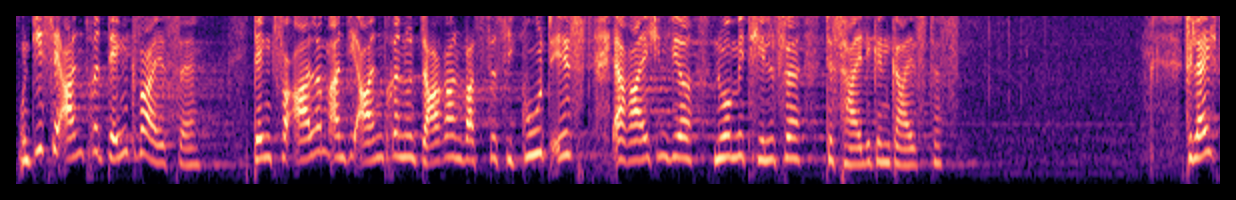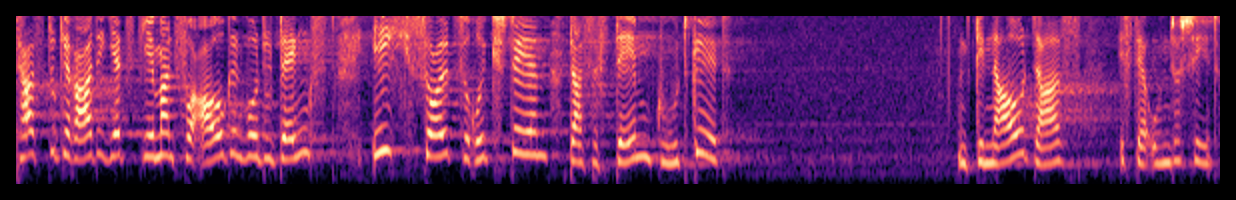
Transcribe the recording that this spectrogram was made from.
Und diese andere Denkweise, denkt vor allem an die anderen und daran, was für sie gut ist, erreichen wir nur mit Hilfe des Heiligen Geistes. Vielleicht hast du gerade jetzt jemand vor Augen, wo du denkst, ich soll zurückstehen, dass es dem gut geht. Und genau das ist der Unterschied.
